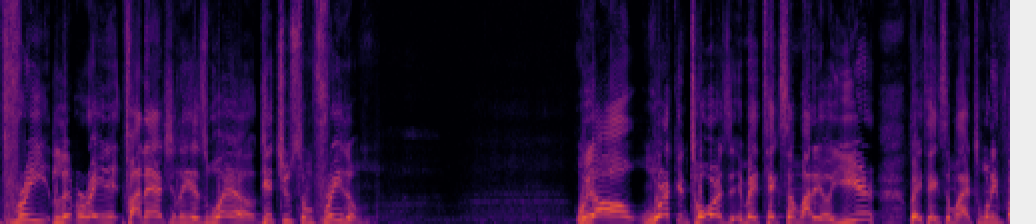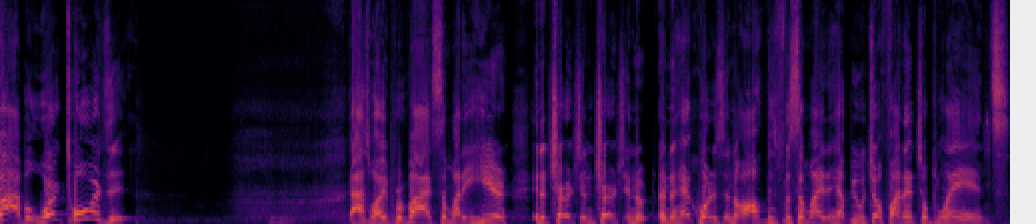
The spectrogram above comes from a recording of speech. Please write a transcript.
free, liberated financially as well. Get you some freedom. We all working towards it. It may take somebody a year, may take somebody 25, but work towards it. That's why we provide somebody here in the church, in the church, in the, in the headquarters, in the office for somebody to help you with your financial plans.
